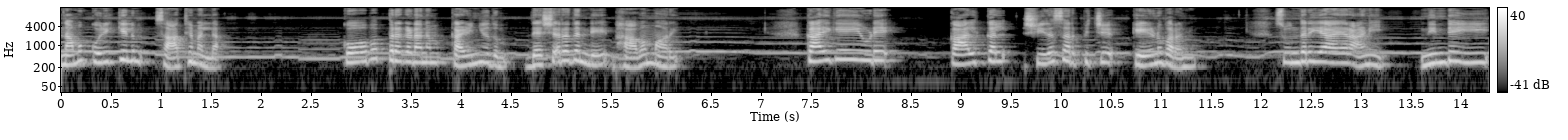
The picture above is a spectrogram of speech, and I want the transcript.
നമുക്കൊരിക്കലും സാധ്യമല്ല. കോപപ്രകടനം കഴിഞ്ഞതും ദശരഥന്റെ ഭാവം മാറി. കൈകേയിയുടെ കാൽക്കൽ ശിരസർപ്പിച്ച് കേണു പറഞ്ഞു. സുന്ദരിയായ റാണി നിന്റെ ഈ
